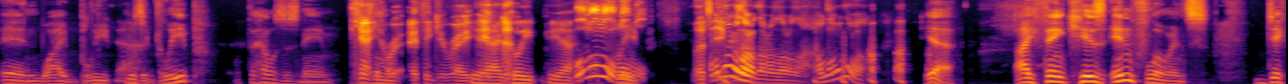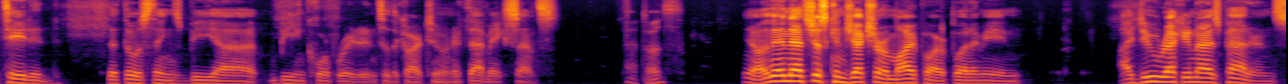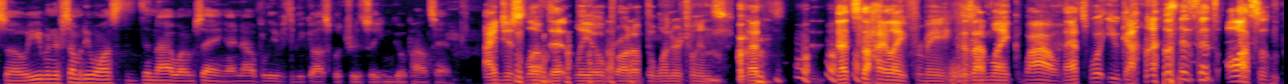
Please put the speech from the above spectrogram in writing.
and why Bleep was Yeah. it Gleep? What the hell was his name? Yeah, you're right. I think you're right. Yeah, Gleep. Yeah. Gleep. That's yeah. I think his influence dictated that those things be uh be incorporated into the cartoon, if that makes sense. That does. You know, and then that's just conjecture on my part, but I mean I do recognize patterns, so even if somebody wants to deny what I'm saying, I now believe it to be gospel truth, so you can go pound sand. I just love that Leo brought up the Wonder Twins. That's that's the highlight for me because I'm like, wow, that's what you got. that's, that's awesome.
